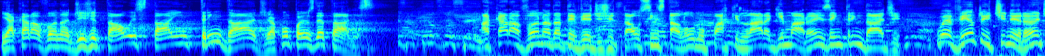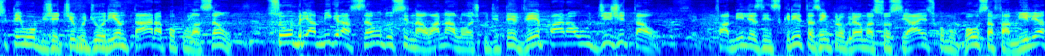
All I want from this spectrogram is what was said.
E a caravana digital está em Trindade. Acompanhe os detalhes. A caravana da TV Digital se instalou no Parque Lara Guimarães, em Trindade. O evento itinerante tem o objetivo de orientar a população sobre a migração do sinal analógico de TV para o digital. Famílias inscritas em programas sociais como Bolsa Família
